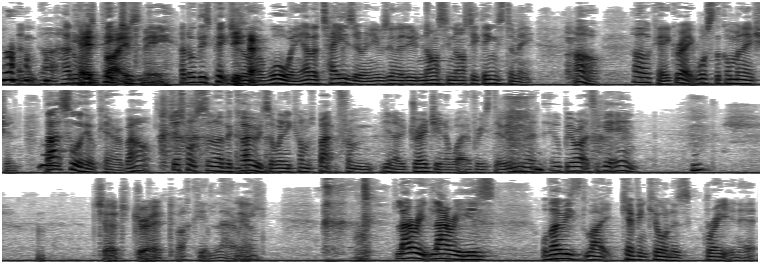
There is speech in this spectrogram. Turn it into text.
and uh, had all these Head pictures. me. Had all these pictures Yeah. on the wall, and he had a taser, and he was going to do nasty, nasty things to me. Oh. Oh, okay, great. What's the combination? That's all he'll care about. Just wants to know the code, so when he comes back from, you know, dredging or whatever he's doing, that he'll be right to get in. Judge Dredd. Fucking Larry. Larry Larry is although he's like Kevin Kilner's great in it,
